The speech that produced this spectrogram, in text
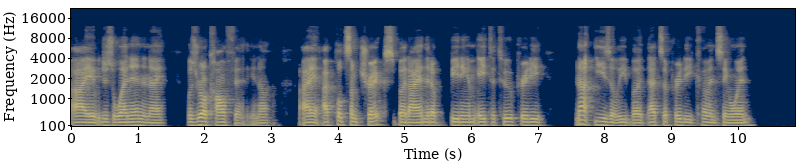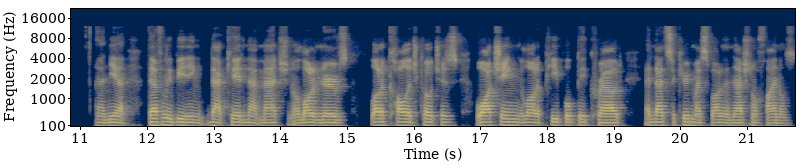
I just went in and I was real confident, you know. I I pulled some tricks, but I ended up beating him eight to two pretty not easily, but that's a pretty convincing win. And yeah, definitely beating that kid in that match. You know, a lot of nerves, a lot of college coaches watching, a lot of people, big crowd, and that secured my spot in the national finals.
